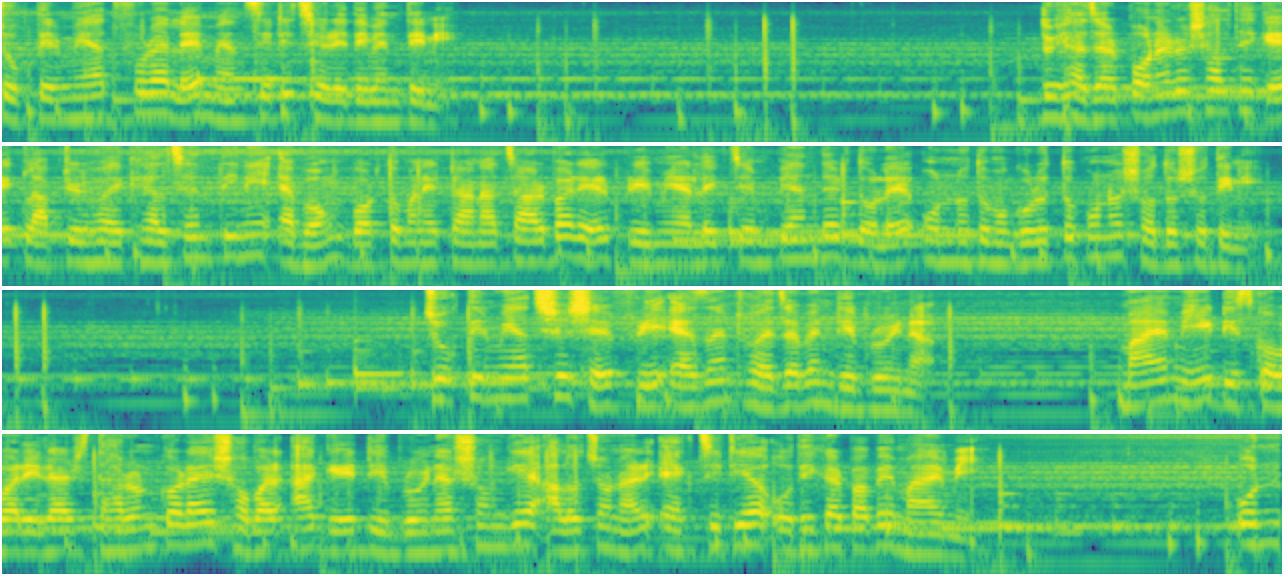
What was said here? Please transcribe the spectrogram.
চুক্তির মেয়াদ ফুরালে ম্যান সিটি ছেড়ে দিবেন তিনি। দুই হাজার পনেরো সাল থেকে ক্লাবটির হয়ে খেলছেন তিনি এবং বর্তমানে টানা চারবারের প্রিমিয়ার লিগ চ্যাম্পিয়নদের দলে অন্যতম গুরুত্বপূর্ণ সদস্য তিনি। চুক্তির মেয়াদ শেষে ফ্রি এজেন্ট হয়ে যাবেন ডিব্রুইনা মায়ামি ডিসকভারি রাইটস ধারণ করায় সবার আগে ডিব্রুইনার সঙ্গে আলোচনার একচিটিয়া অধিকার পাবে মায়ামি। অন্য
